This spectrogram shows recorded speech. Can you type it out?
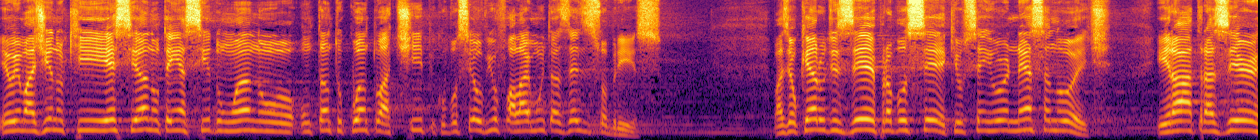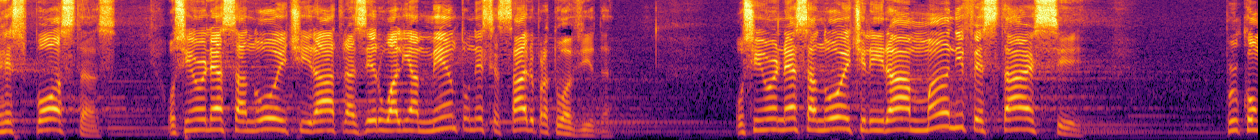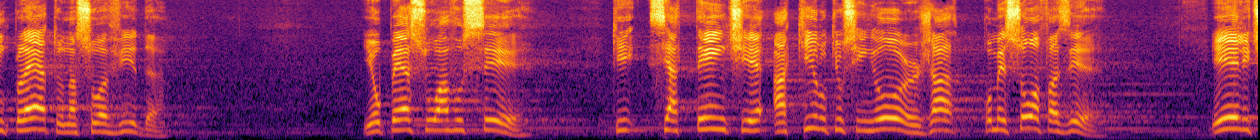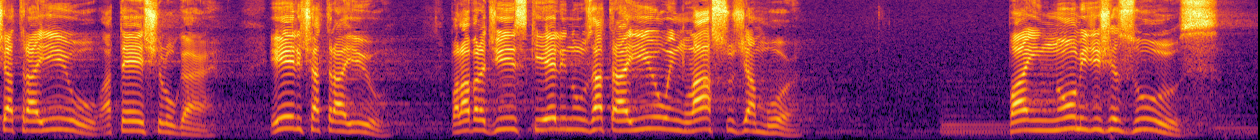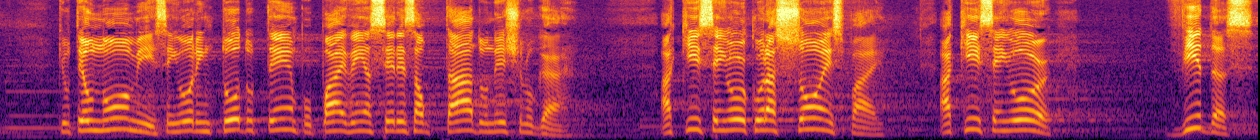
Eu imagino que esse ano tenha sido um ano um tanto quanto atípico. Você ouviu falar muitas vezes sobre isso. Mas eu quero dizer para você que o Senhor nessa noite irá trazer respostas o Senhor nessa noite irá trazer o alinhamento necessário para a tua vida. O Senhor nessa noite ele irá manifestar-se por completo na sua vida. E eu peço a você que se atente àquilo que o Senhor já começou a fazer. Ele te atraiu até este lugar. Ele te atraiu a palavra diz que ele nos atraiu em laços de amor. Pai, em nome de Jesus, que o teu nome, Senhor, em todo o tempo, Pai, venha ser exaltado neste lugar. Aqui, Senhor, corações, Pai. Aqui, Senhor, vidas,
